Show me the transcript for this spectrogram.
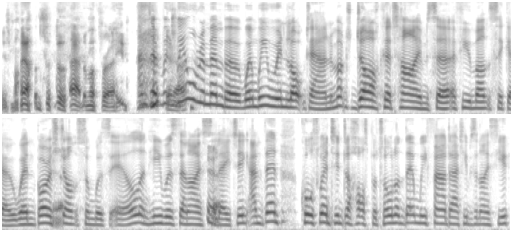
is my answer to that. I'm afraid. And uh, we, we all remember when we were in lockdown, much darker times uh, a few months ago, when Boris yeah. Johnson was ill and he was then isolating, yeah. and then of course went into hospital, and then we found out he was in ICU.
